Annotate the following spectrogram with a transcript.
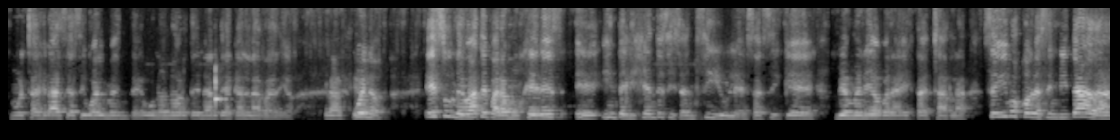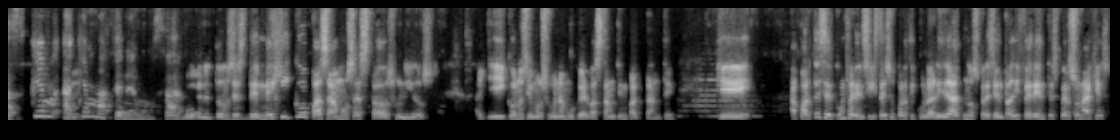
Muchas gracias igualmente. Un honor tenerte acá en la radio. Gracias. Bueno, es un debate para mujeres eh, inteligentes y sensibles, así que bienvenido para esta charla. Seguimos con las invitadas. ¿A quién más tenemos? Bueno, entonces de México pasamos a Estados Unidos. Allí conocimos una mujer bastante impactante que aparte de ser conferencista y su particularidad, nos presenta diferentes personajes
